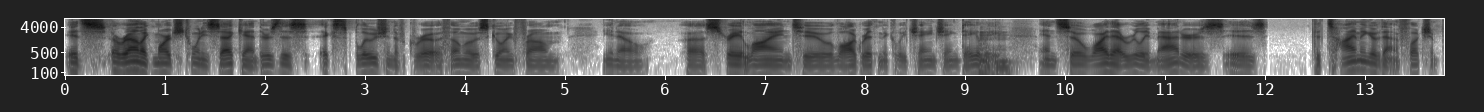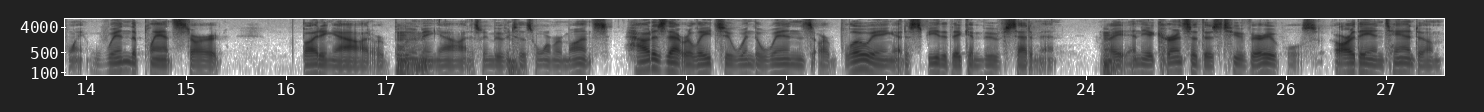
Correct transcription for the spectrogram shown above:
it's around like March 22nd, there's this explosion of growth almost going from, you know, a straight line to logarithmically changing daily. Mm-hmm. And so, why that really matters is the timing of that inflection point when the plants start budding out or mm-hmm. blooming mm-hmm. out as we move into those warmer months. How does that relate to when the winds are blowing at a speed that they can move sediment, mm-hmm. right? And the occurrence of those two variables are they in tandem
